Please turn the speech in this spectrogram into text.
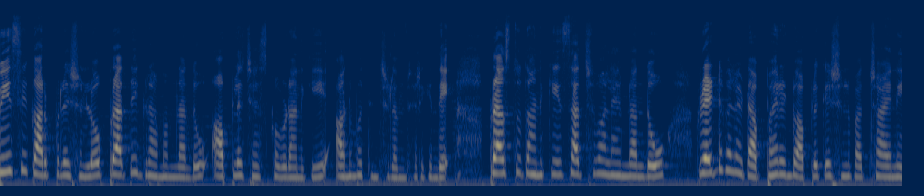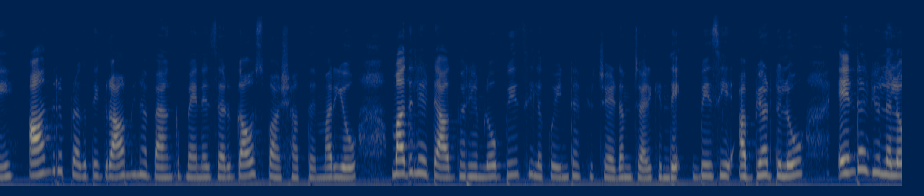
బీసీ కార్పొరేషన్లో ప్రతి గ్రామం నందు అప్లై చేసుకోవడానికి అనుమతించడం జరిగింది. ప్రస్తుతానికి సచివాలయం నందు రెండు వేల డెబ్బై రెండు అప్లికేషన్లు వచ్చాయని ఆంధ్రప్రగతి గ్రామీణ బ్యాంక్ మేనేజర్ గౌస్ పాషాత్ మరియు మదిలేటి ఆధ్వర్యంలో బీసీలకు ఇంటర్వ్యూ చేయడం జరిగింది. బీసీ బీసీ అభ్యర్థులు ఇంటర్వ్యూలలో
